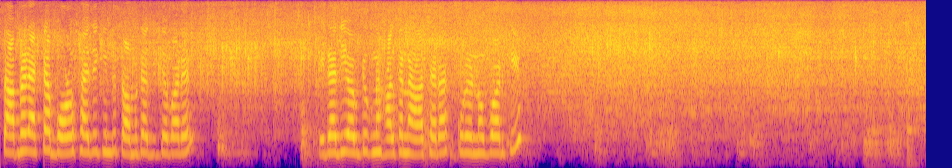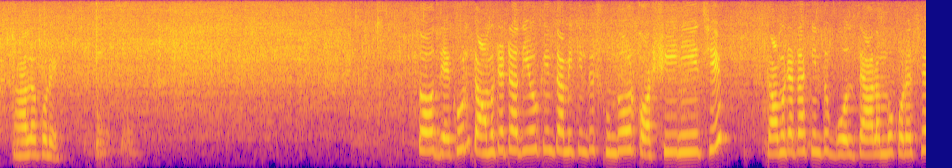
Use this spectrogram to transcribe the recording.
তো আপনারা একটা বড় সাইজে কিন্তু টমেটো দিতে পারেন। এটা দিয়ে একটু হালকা নাড়াচাড়া করে নেব আর কি। ভালো করে। তো দেখুন, টমেটোটা দিয়েও কিন্তু আমি কিন্তু সুন্দর কষিয়ে নিয়েছি। টমেটোটা কিন্তু গলতে আরম্ভ করেছে।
